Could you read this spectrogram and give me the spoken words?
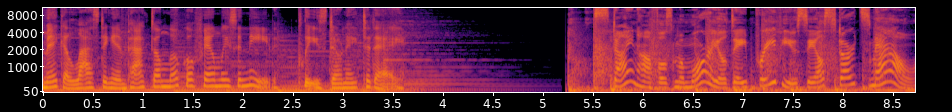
Make a lasting impact on local families in need. Please donate today. Steinhafels Memorial Day preview sale starts now.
